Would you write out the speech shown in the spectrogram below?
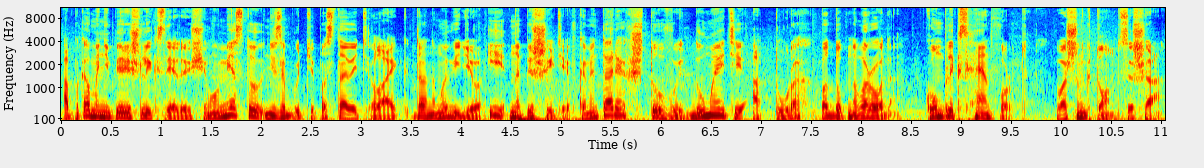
А пока мы не перешли к следующему месту, не забудьте поставить лайк данному видео и напишите в комментариях, что вы думаете о турах подобного рода. Комплекс Хэнфорд Вашингтон, США.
